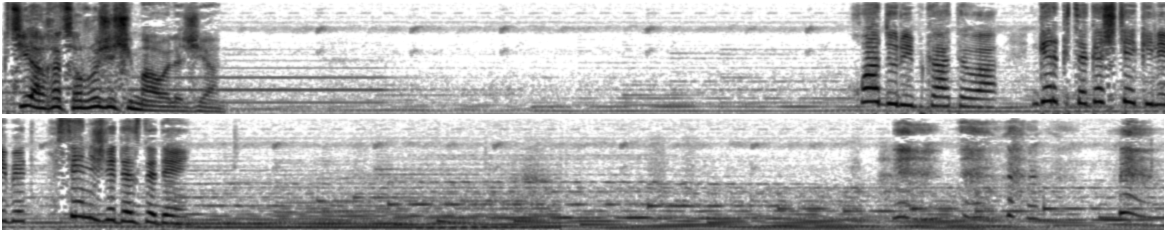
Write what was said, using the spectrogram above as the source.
کچی ئاغا چەند ڕۆژێکی ماوە لە ژیان خوا دووری بکاتەوە گەر کچەکە شتێکی لێبێت حسێنیش لە دەست دەدەین Yeah.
